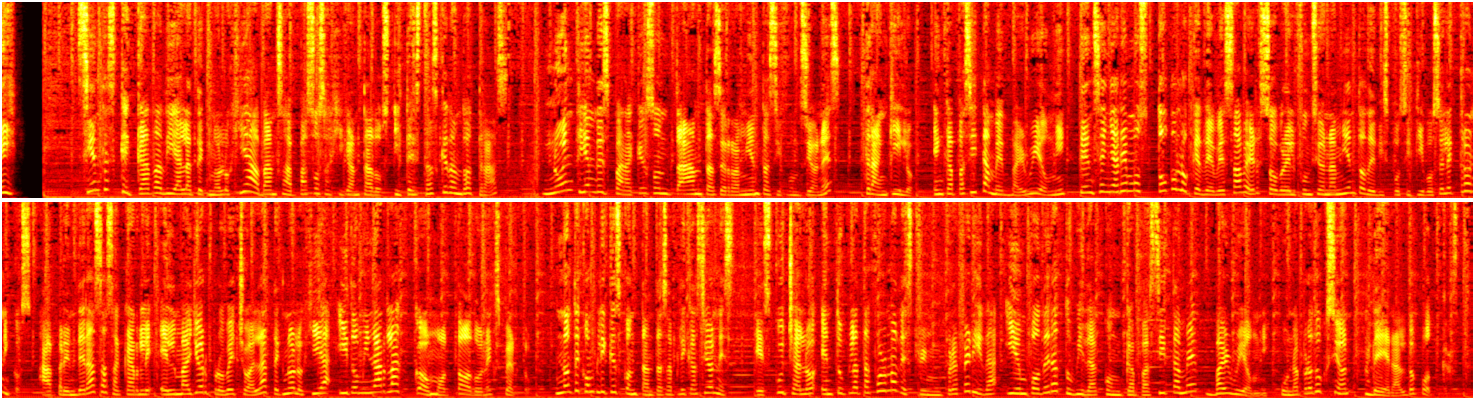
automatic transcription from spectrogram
¡Hey! ¿Sientes que cada día la tecnología avanza a pasos agigantados y te estás quedando atrás? ¿No entiendes para qué son tantas herramientas y funciones? Tranquilo, en Capacítame by Realme te enseñaremos todo lo que debes saber sobre el funcionamiento de dispositivos electrónicos. Aprenderás a sacarle el mayor provecho a la tecnología y dominarla como todo un experto. No te compliques con tantas aplicaciones. Escúchalo en tu plataforma de streaming preferida y empodera tu vida con Capacítame by Realme, una producción de Heraldo Podcast.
